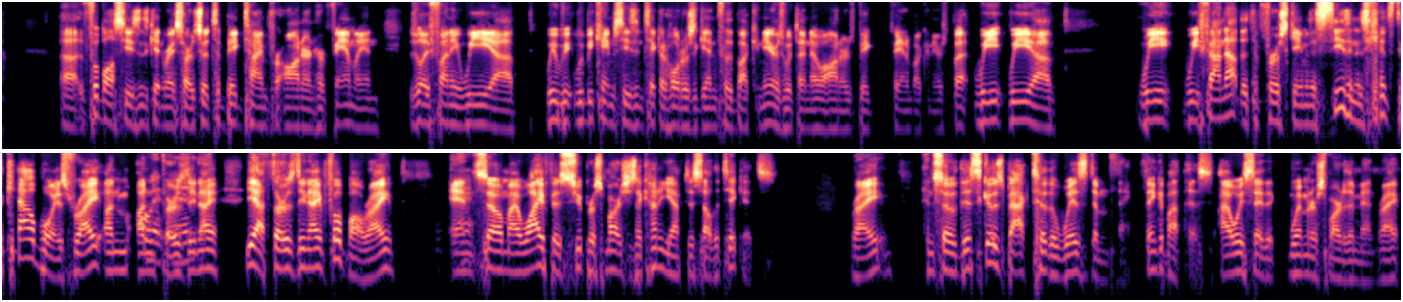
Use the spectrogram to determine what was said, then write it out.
uh, the football season's getting ready to start, so it's a big time for Honor and her family. And it's really funny. We uh, we we we became season ticket holders again for the Buccaneers, which I know Honor's big fan of Buccaneers. But we we uh, we we found out that the first game of the season is against the Cowboys, right on on Oh, Thursday is? night. Yeah, Thursday night football, right? And so my wife is super smart. She's like, honey, you have to sell the tickets. Right. And so this goes back to the wisdom thing. Think about this. I always say that women are smarter than men, right?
